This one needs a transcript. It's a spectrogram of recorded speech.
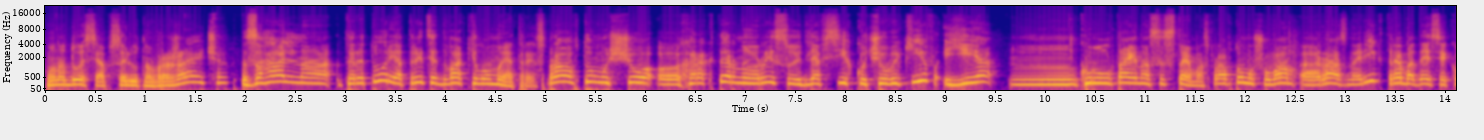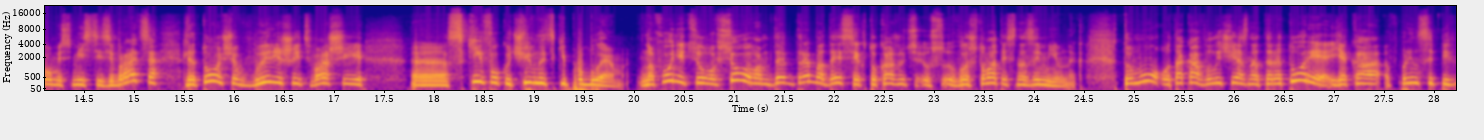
вона досі абсолютно вражаюча. Загальна територія 32 кілометри. Справа в тому, що е, характерною рисою для всіх кочовиків є курултайна система. Справа в тому, що вам е, раз на рік треба десь в якомусь місці зібратися для того, щоб вирішити ваші е, скіфо-кочівницькі проблеми. На фоні цього всього вам де, треба десь, як то кажуть, влаштуватись на зимівник. Тому отака величезна територія, яка, в принципі,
